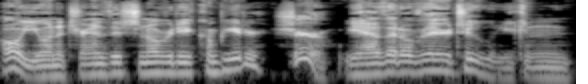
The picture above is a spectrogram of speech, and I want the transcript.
Oh, you want to transition over to your computer? Sure. We have that over there too. You can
